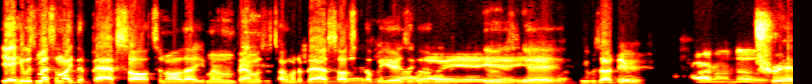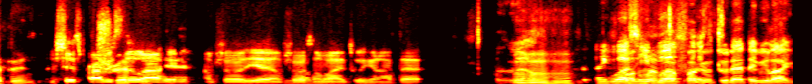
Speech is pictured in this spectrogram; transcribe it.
yeah, he was messing like the bath salts and all that. You remember when Bama was talking about the bath salts a couple years ago? Oh yeah, he yeah, was, yeah, yeah. He was out there. Hard on those. Tripping. The shit's probably tripping. still out here. I'm sure. Yeah, I'm sure somebody tweaking off that. Mm-hmm. The thing was, he motherfuckers do that. They be like,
